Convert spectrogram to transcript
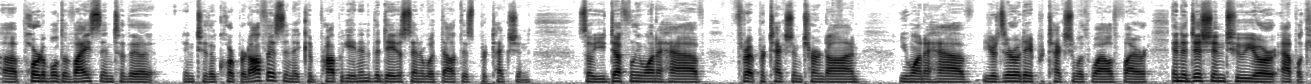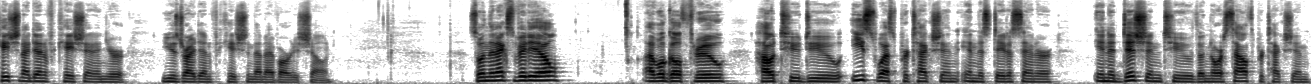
a portable device into the into the corporate office and it could propagate into the data center without this protection. So you definitely want to have threat protection turned on. You want to have your zero day protection with Wildfire in addition to your application identification and your user identification that I've already shown. So in the next video, I will go through how to do east-west protection in this data center in addition to the north-south protection.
